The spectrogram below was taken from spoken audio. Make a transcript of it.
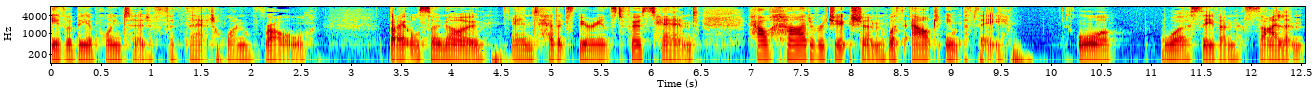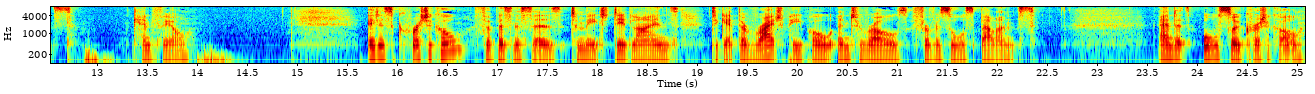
ever be appointed for that one role. But I also know and have experienced firsthand how hard a rejection without empathy, or worse even, silence, can feel. It is critical for businesses to meet deadlines to get the right people into roles for resource balance. And it's also critical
